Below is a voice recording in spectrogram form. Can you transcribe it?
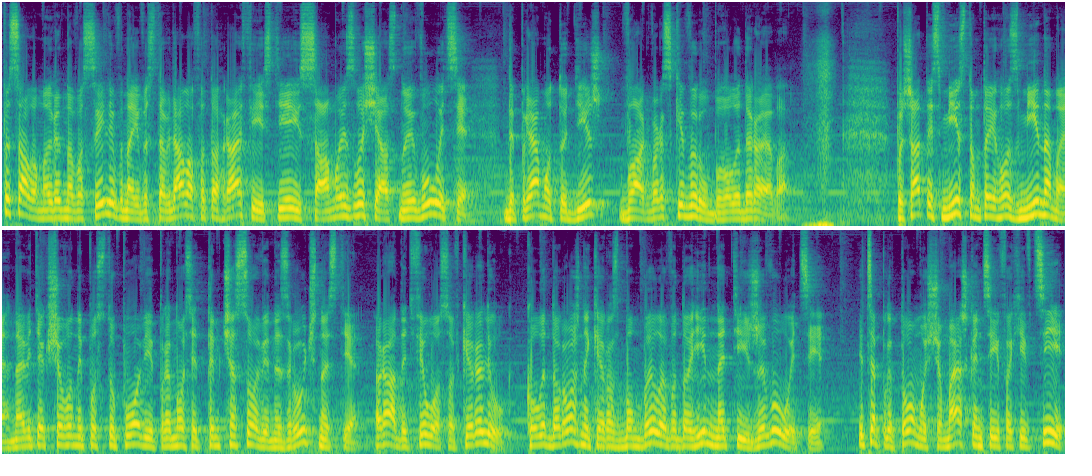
писала Марина Васильівна і виставляла фотографії з тієї самої злощасної вулиці, де прямо тоді ж варварськи вирубували дерева. Пишатись містом та його змінами, навіть якщо вони поступові і приносять тимчасові незручності, радить філософ Кирилюк, коли дорожники розбомбили водогін на тій же вулиці. І це при тому, що мешканці і фахівці,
